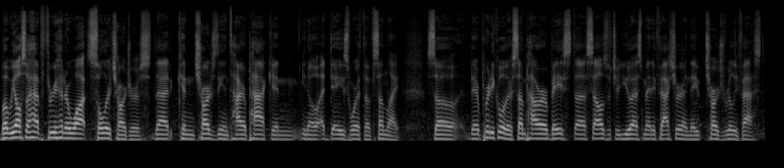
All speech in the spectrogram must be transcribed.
But we also have 300 watt solar chargers that can charge the entire pack in you know a day's worth of sunlight. So they're pretty cool. They're SunPower based uh, cells, which are U.S. manufacturer, and they charge really fast.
